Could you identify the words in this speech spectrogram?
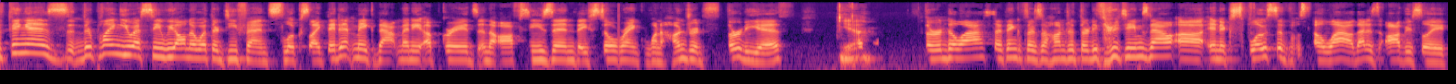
the thing is, they're playing USC. We all know what their defense looks like. They didn't make that many upgrades in the offseason. They still rank 130th. Yeah. Third to last, I think, if there's 133 teams now. Uh, in explosives allowed, that is obviously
